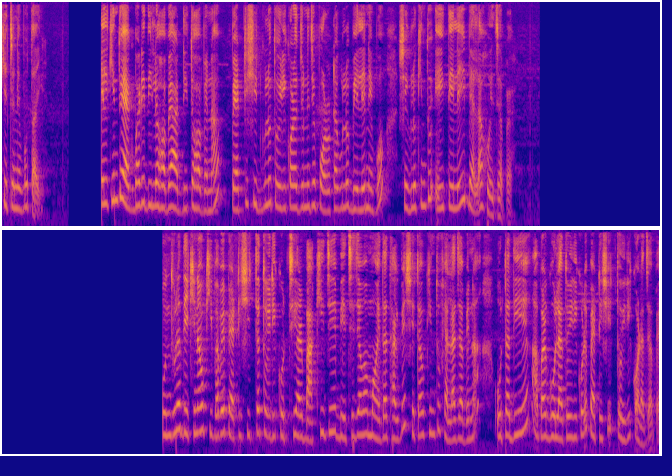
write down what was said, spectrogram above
কেটে নেব তাই। তেল কিন্তু একবারই দিলে হবে, আর দিতে হবে না। প্যাটি শিটগুলো তৈরি করার জন্য যে পরোটাগুলো বেলে নেব, সেগুলো কিন্তু এই তেলেই বেলা হয়ে যাবে। বন্ধুরা, দেখে নাও কীভাবে প্যাটি শিটটা তৈরি করছি। আর বাকি যে বেঁচে যাওয়া ময়দা থাকবে, সেটাও কিন্তু ফেলা যাবে না। ওটা দিয়ে আবার গোলা তৈরি করে প্যাটি শিট তৈরি করা যাবে।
